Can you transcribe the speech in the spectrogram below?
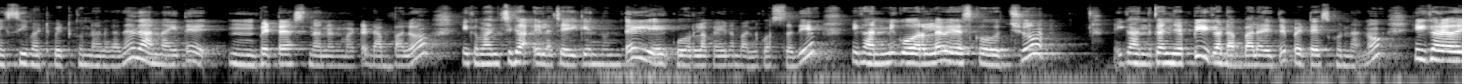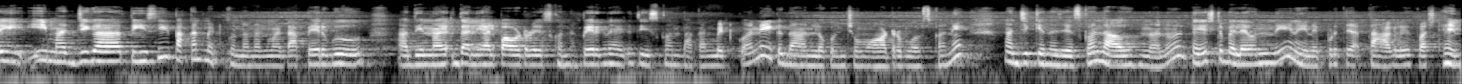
మిక్సీ పట్టి పెట్టుకున్నాను కదా దాన్ని అయితే పెట్టేస్తున్నాను అనమాట డబ్బాలో. ఇక మంచిగా ఇలా చేయి కింద ఉంటే ఏ కూరలోకైనా పనికొస్తుంది. ఇక అన్ని కూరల్లో వేసుకోవచ్చు. ఇక అందుకని చెప్పి ఇక డబ్బాలు అయితే పెట్టేసుకున్నాను. ఇక ఈ మజ్జిగ తీసి పక్కన పెట్టుకున్నాను అనమాట ఆ పెరుగు అది ధనియాల పౌడర్ వేసుకున్న పెరుగుని అయితే తీసుకొని పక్కన పెట్టుకొని ఇక దానిలో కొంచెం వాటర్ పోసుకొని మజ్జిగ కింద చేసుకొని తాగుతున్నాను. టేస్ట్ భలే ఉంది. నేను ఎప్పుడు తాగలేదు. ఫస్ట్ టైం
